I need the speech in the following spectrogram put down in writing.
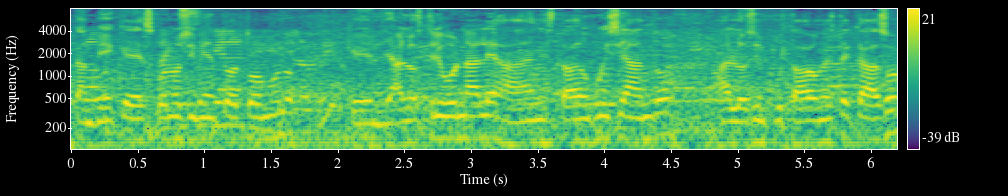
también que es conocimiento de todo el mundo que ya los tribunales han estado enjuiciando a los imputados en este caso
